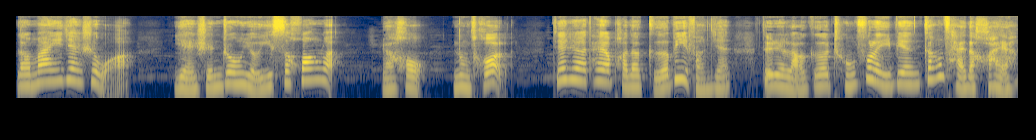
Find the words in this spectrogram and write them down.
老妈一见是我，眼神中有一丝慌乱，然后弄错了。接着她又跑到隔壁房间，对着老哥重复了一遍刚才的话呀。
